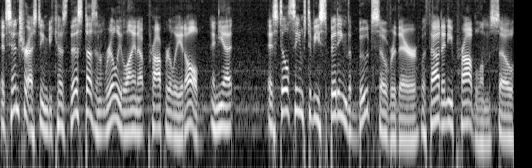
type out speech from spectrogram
it's interesting because this doesn't really line up properly at all, and yet it still seems to be spitting the boots over there without any problems. So,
